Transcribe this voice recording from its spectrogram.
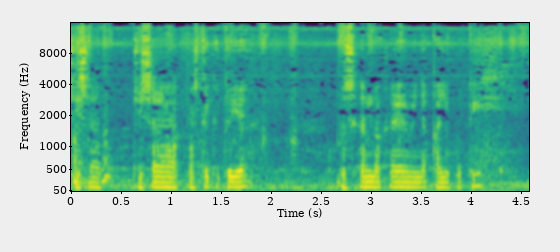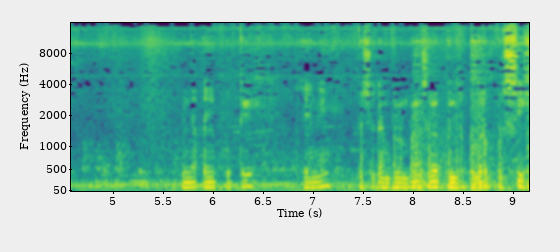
sisa sisa plastik itu ya. Bersihkan pakai minyak kayu putih. Minyak kayu putih ini bersihkan pelan-pelan sampai benar-benar bersih.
